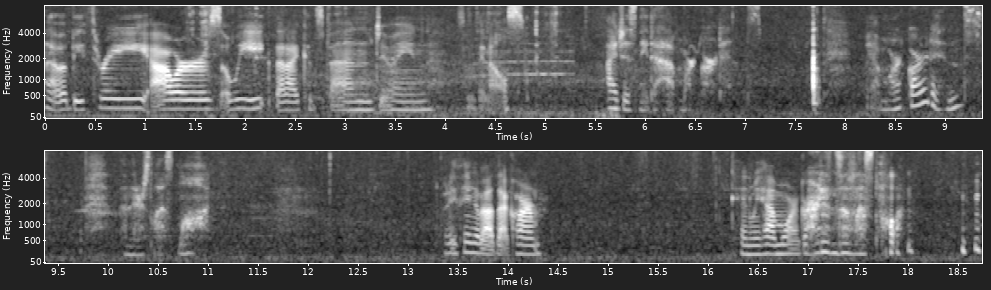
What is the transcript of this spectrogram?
That would be three hours a week that I could spend doing something else. I just need to have more gardens. We have more gardens, then there's less lawn. What do you think about that, Carm? Can we have more gardens and less lawn?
